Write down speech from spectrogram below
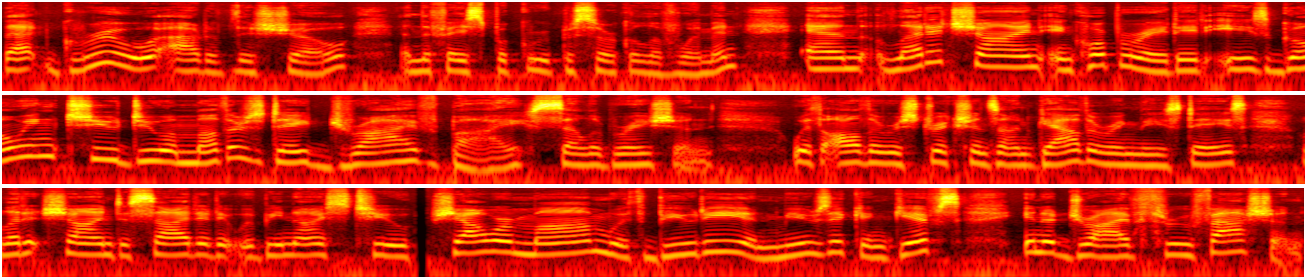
that grew out of this show and the Facebook group A Circle of Women. And Let It Shine Incorporated is going to do a Mother's Day drive by celebration. With all the restrictions on gathering these days, Let It Shine decided it would be nice to shower mom with beauty and music and gifts in a drive through fashion.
